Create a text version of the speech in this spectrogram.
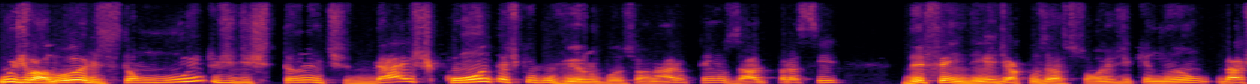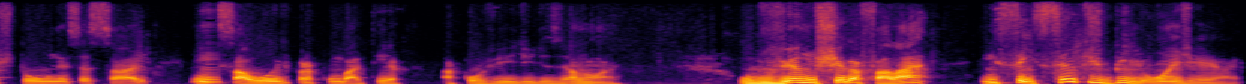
Os valores estão muito distantes das contas que o governo Bolsonaro tem usado para se defender de acusações de que não gastou o necessário em saúde para combater a Covid-19. O governo chega a falar em 600 bilhões de reais,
